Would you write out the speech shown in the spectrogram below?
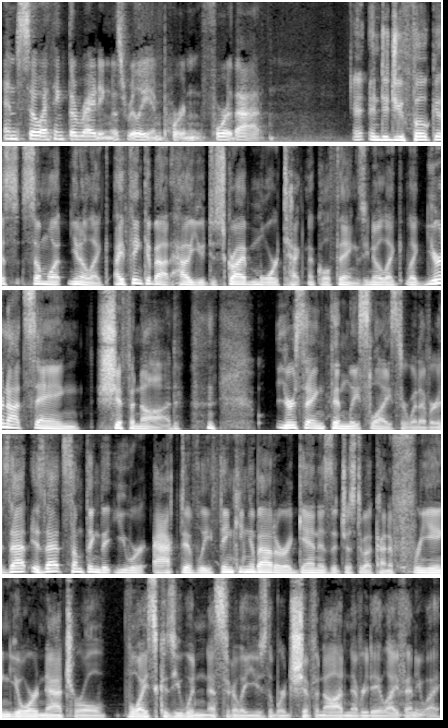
And so I think the writing was really important for that. And, and, did you focus somewhat, you know, like I think about how you describe more technical things, you know, like like you're not saying chiffonade. you're saying thinly sliced or whatever. Is that is that something that you were actively thinking about or again is it just about kind of freeing your natural voice because you wouldn't necessarily use the word chiffonade in everyday life anyway?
